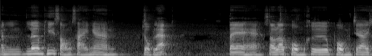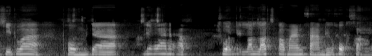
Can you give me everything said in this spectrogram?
มันเริ่มที่สองสายงานจบแล้ว แต่สำหรับผมคือผมจะคิดว่าผมจะเรียกว่านะครับ ชวนเป็นล็อตๆประมาณ 3-6 สาย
